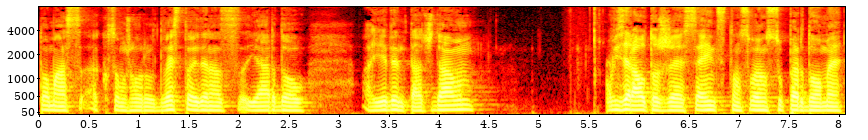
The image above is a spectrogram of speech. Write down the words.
Tomás, ako som už hovoril, 211 yardov a jeden touchdown. Vyzeralo to, že Saints v tom svojom superdome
